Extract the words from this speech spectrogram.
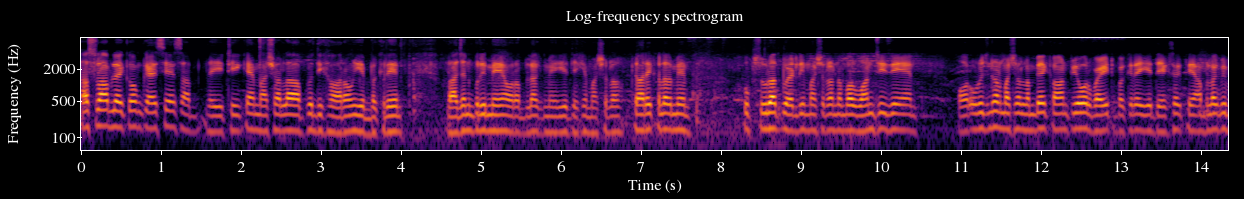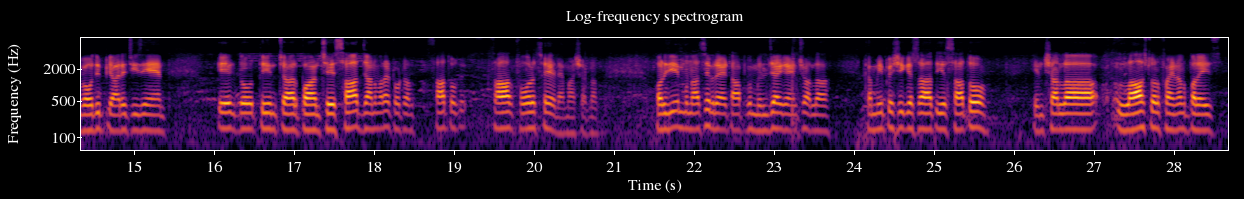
السلام علیکم، کیسے ہیں سب؟ بھائی ٹھیک ہے، ماشاءاللہ آپ کو دکھا رہا ہوں یہ بکرے راجن پوری میں اور ابلک میں، یہ دیکھیں ماشاءاللہ پیارے کلر میں خوبصورت کوالٹی، ماشاءاللہ نمبر ون چیزیں ہیں اور اوریجنل، ماشاءاللہ لمبے کان، پیور وائٹ بکرے، یہ دیکھ سکتے ہیں۔ ابلک بھی بہت ہی پیاری چیزیں ہیں۔ ایک، دو، تین، چار، پانچ، چھ، سات جانور ہیں ٹوٹل۔ سات ہو گئے، سات فور سیڈ ہے ماشاءاللہ۔ اور یہ مناسب ریٹ آپ کو مل جائے گا انشاءاللہ کمی پیشی کے ساتھ، یہ ساتوں انشاءاللہ لاسٹ اور فائنل پرائز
